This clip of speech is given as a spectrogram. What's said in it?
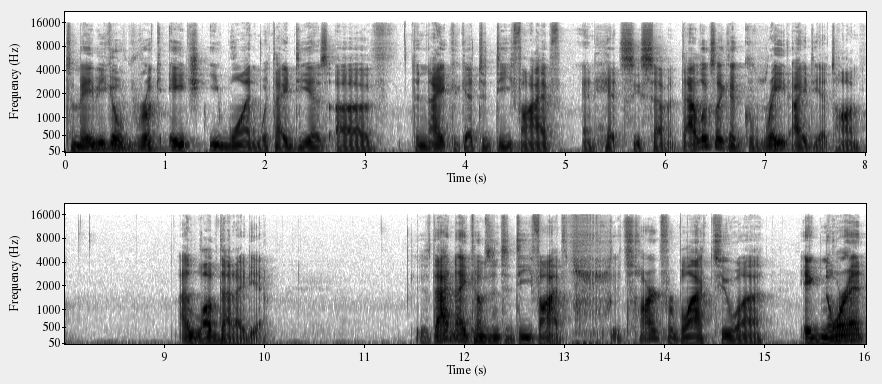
to maybe go Rook H E1 with ideas of the knight could get to D5 and hit C7. That looks like a great idea, Tom. I love that idea. If that knight comes into d5, it's hard for black to uh, ignore it.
